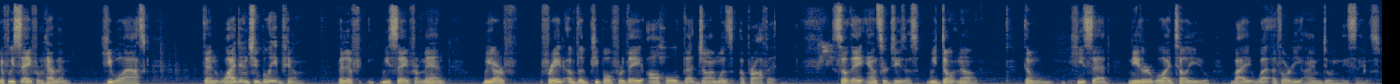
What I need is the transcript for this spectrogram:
If we say from heaven, he will ask, Then why didn't you believe him? But if we say from men, we are afraid of the people, for they all hold that John was a prophet. So they answered Jesus, We don't know. Then he said, Neither will I tell you by what authority I am doing these things.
